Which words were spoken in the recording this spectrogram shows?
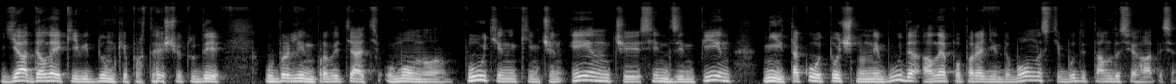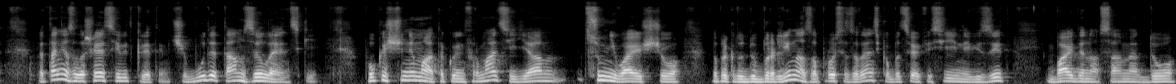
Я далекий від думки про те, що туди у Берлін прилетять умовно Путін, Кім Чен Ін чи Сін Цзіньпін. Ні, такого точно не буде, але попередні домовленості будуть там досягатися. Питання залишається відкритим: чи буде там Зеленський? Поки що немає такої інформації. Я сумніваюся, що, наприклад, до Берліна запросять Зеленського, бо це офіційний візит Байдена саме до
